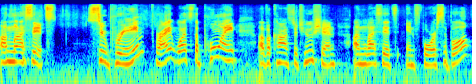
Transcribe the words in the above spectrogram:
unless it's supreme, right? What's the point of a Constitution unless it's enforceable?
